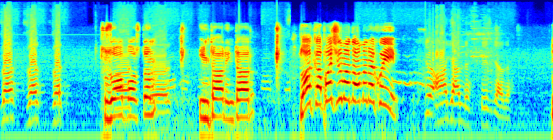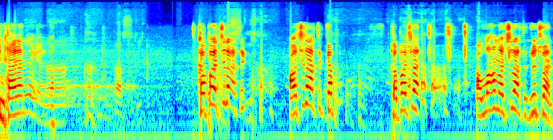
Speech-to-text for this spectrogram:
tuzak tuzak tuzak. Tuzağa Tuzak, bastım. tuzak. İntihar intihar. Lan kapı açılmadı amına koyayım. Aha geldi. Şey geldi. İnternet de geldi. Ya sikik. Kapı açıl artık. Açıl artık kapı. Kapı açıl artık. Allah'ım açıl artık lütfen.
